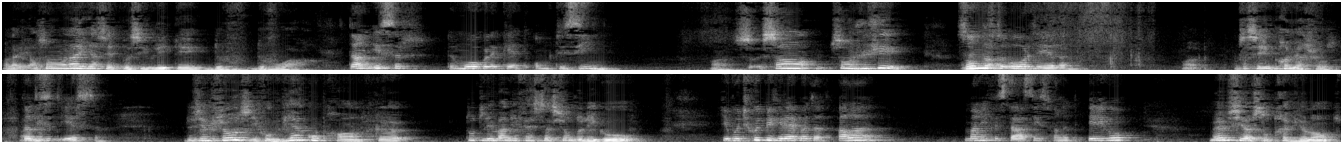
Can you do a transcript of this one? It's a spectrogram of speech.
Voilà, et en ce moment-là, il y a cette possibilité de, de voir. dan is er de mogelijkheid om te zien, Voilà, Sans, sans juger. zonder te oordelen. Donc ça, c'est une première chose. Dat is het eerste. Deuxième chose, il faut bien comprendre que toutes les manifestations de l'ego, Je moet goed begrijpen dat alle manifestaties van het ego, même si elles sont très violentes,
